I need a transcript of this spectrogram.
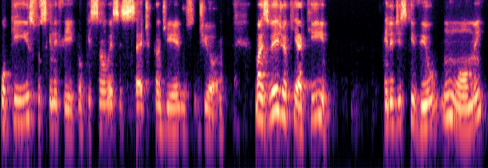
o que isso significa, o que são esses sete candeeiros de ouro. Mas veja que aqui ele diz que viu um homem,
